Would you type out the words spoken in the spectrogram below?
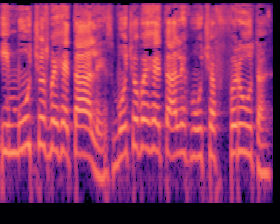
y muchos vegetales, muchos vegetales, muchas frutas.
